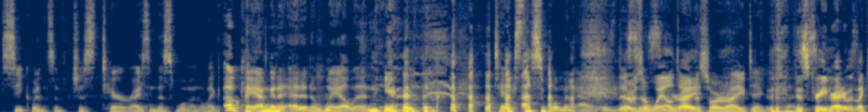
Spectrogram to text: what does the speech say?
sequence of just terrorizing this woman. Like, okay, I'm going to edit a whale in here that takes this woman out because There was a whale dinosaur, right? The screenwriter was like,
